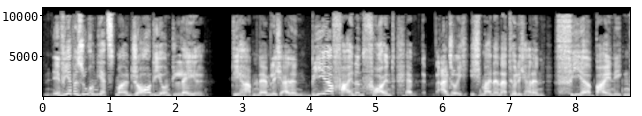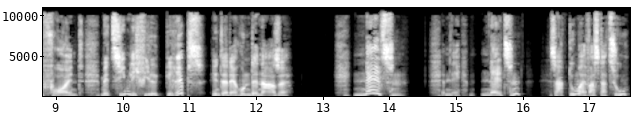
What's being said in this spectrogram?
Wir besuchen jetzt mal Jordi und Lael. Die haben nämlich einen bierfeinen Freund. Äh, also ich, ich meine natürlich einen vierbeinigen Freund mit ziemlich viel Grips hinter der Hundenase. Nelson. Nelson, sag du mal was dazu?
